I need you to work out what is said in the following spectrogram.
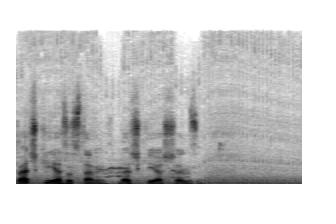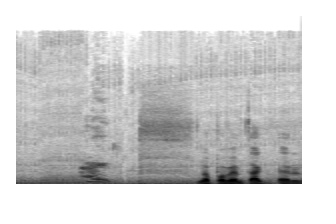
beczki ja zostawię. Beczki ja szczędzę. Pff, No powiem tak, Earl.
